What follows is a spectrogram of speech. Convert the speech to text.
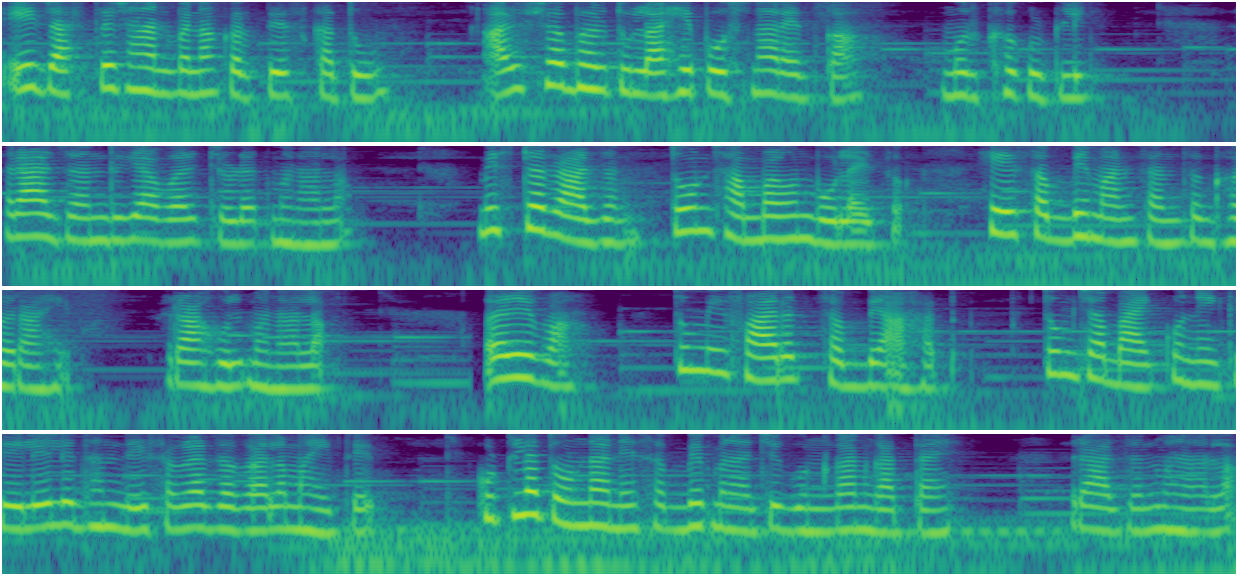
ए जास्त शहाणपणा करतेस का तू? आयुष्यभर तुला हे पोचणार आहेत का? मूर्ख कुठली. राजन रियावर चिडत म्हणाला मिस्टर राजन तोंड सांभाळून बोलायचं. हे सभ्य माणसांचं घर आहे. राहुल म्हणाला अरे वा तुम्ही फारच सभ्य आहात. तुमच्या बायकोने केलेले धंदे सगळ्या जगाला माहीत आहेत. कुठल्या तोंडाने सभ्यपणाचे गुणगान गाताय? राजन म्हणाला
